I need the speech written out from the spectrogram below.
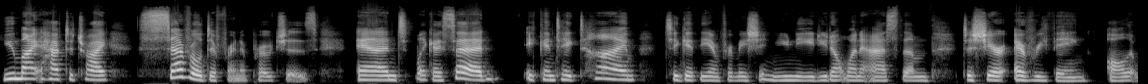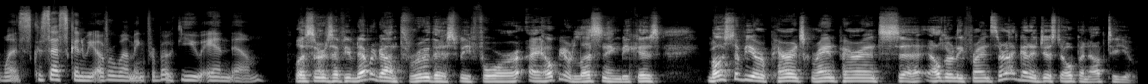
You might have to try several different approaches. And like I said, it can take time to get the information you need. You don't want to ask them to share everything all at once because that's going to be overwhelming for both you and them. Listeners, if you've never gone through this before, I hope you're listening because most of your parents, grandparents, uh, elderly friends, they're not going to just open up to you.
